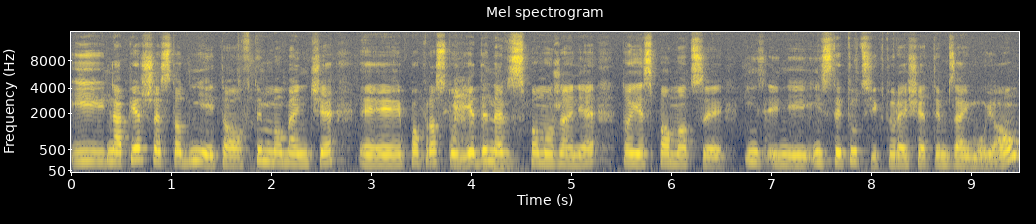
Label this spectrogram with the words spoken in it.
I na pierwsze 100 dni to w tym momencie y, po prostu jedyne wspomożenie to jest pomoc y, y, instytucji, które się tym zajmują,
